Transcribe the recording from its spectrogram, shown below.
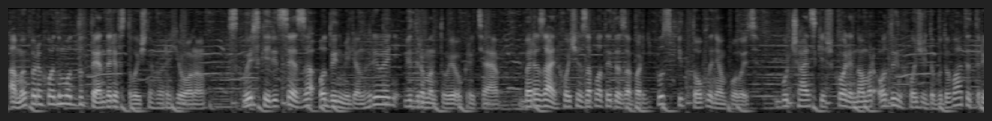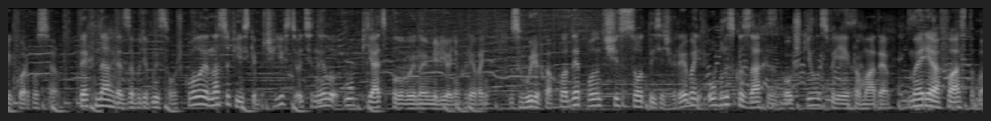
А ми переходимо до тендерів столичного регіону. Сквирський ліцей за 1 мільйон гривень відремонтує укриття. Березань хоче заплатити за боротьбу з підтопленням вулиць. Бучанській школі номер 1 хочуть добудувати три корпуси. Технагляд за будівництвом школи на Софійській Борчаївці оцінили у 5,5 мільйонів гривень. Згурівка вкладе понад 600 тисяч гривень у близькозахист двох шкіл своєї громади. Мерія Фастова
